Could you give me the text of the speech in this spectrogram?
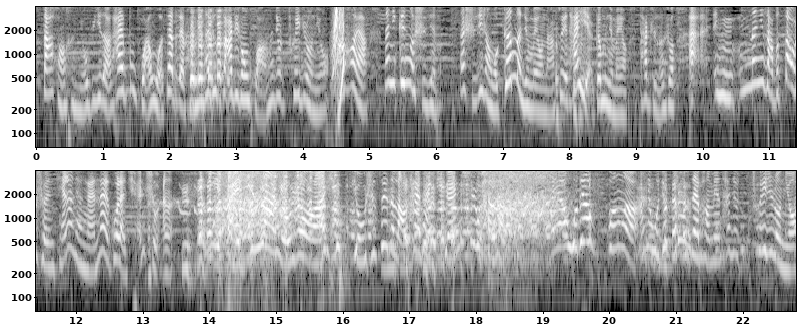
撒谎很牛逼的，他也不管我在不在旁边，他就撒这种谎，他就吹这种牛。然后呀，那你给我十斤嘛？但实际上我根本就没有拿，所以他也根本就没有，他只能说，哎，哎你那你咋不早说？你前两天俺奶过来全吃完了，一百斤腊牛肉啊，一个九十岁的老太太全吃完了，哎呀，我都要疯了，而且我就站在旁边，他就吹这种牛，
